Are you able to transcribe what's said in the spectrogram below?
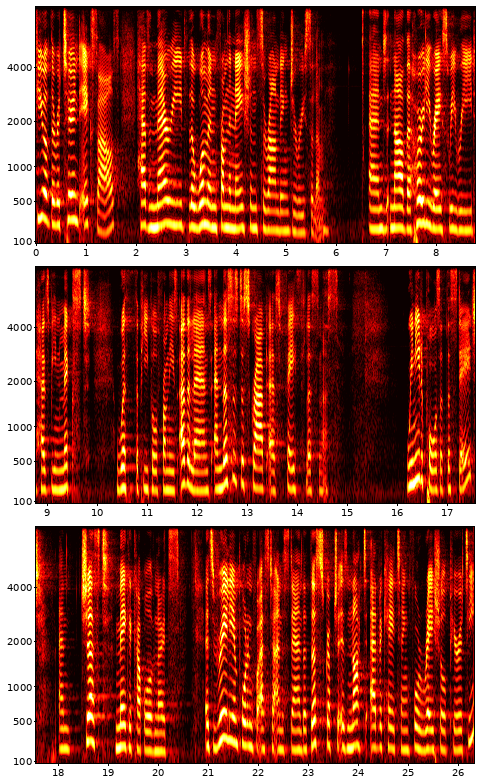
few of the returned exiles have married the women from the nations surrounding Jerusalem. And now the holy race, we read, has been mixed with the people from these other lands, and this is described as faithlessness. We need to pause at this stage and just make a couple of notes. It's really important for us to understand that this scripture is not advocating for racial purity,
